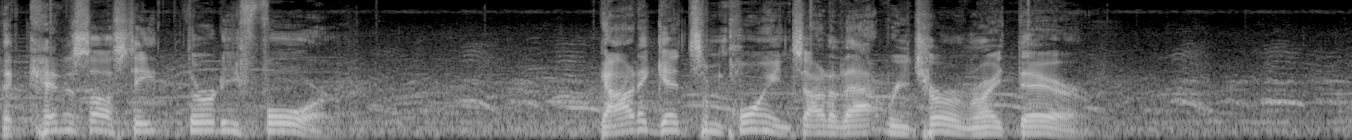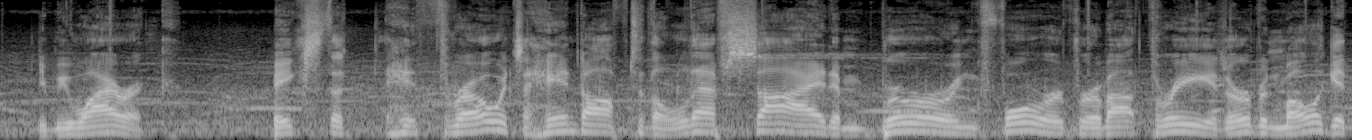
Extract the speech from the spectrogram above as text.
the Kennesaw State 34. Got to get some points out of that return right there. Jimmy Wyrick makes the throw. It's a handoff to the left side and burrowing forward for about three is Irvin Mulligan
